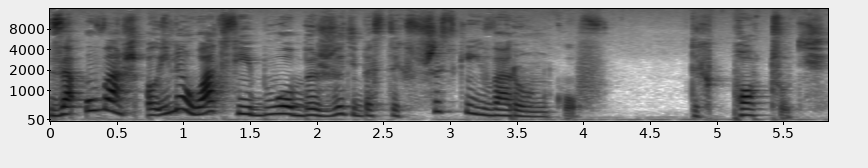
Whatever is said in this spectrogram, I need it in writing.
Zauważ, o ile łatwiej byłoby żyć bez tych wszystkich warunków, tych poczuć,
